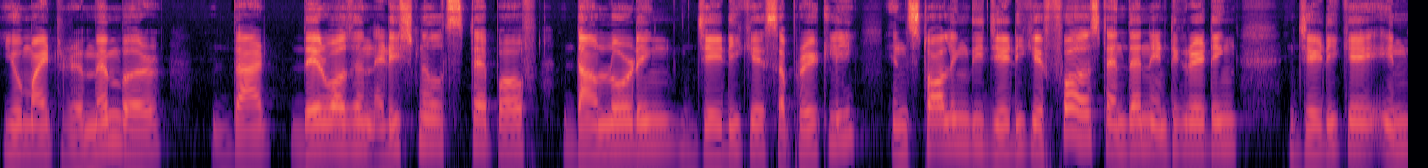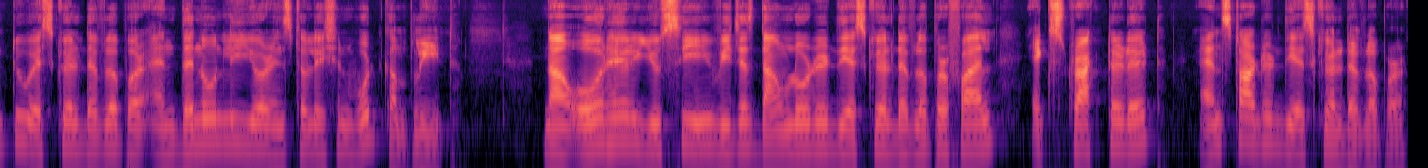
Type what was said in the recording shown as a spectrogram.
you might remember that there was an additional step of downloading JDK separately, installing the JDK first, and then integrating JDK into SQL Developer, and then only your installation would complete. Now over here you see we just downloaded the SQL Developer file, extracted it, and started the SQL Developer.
